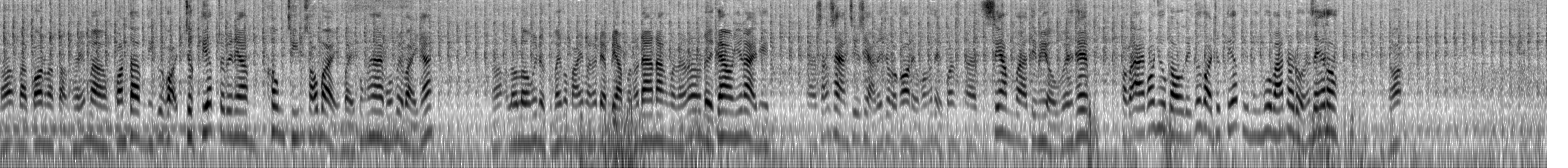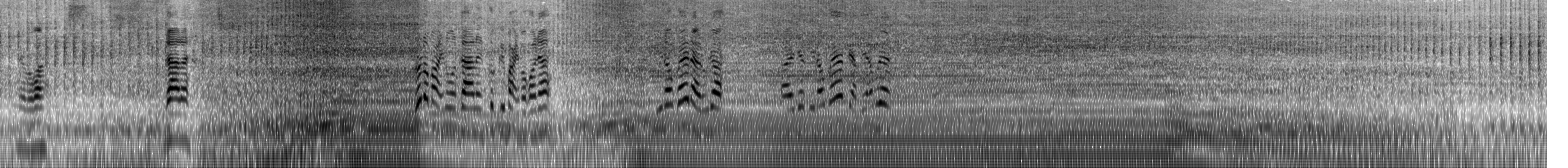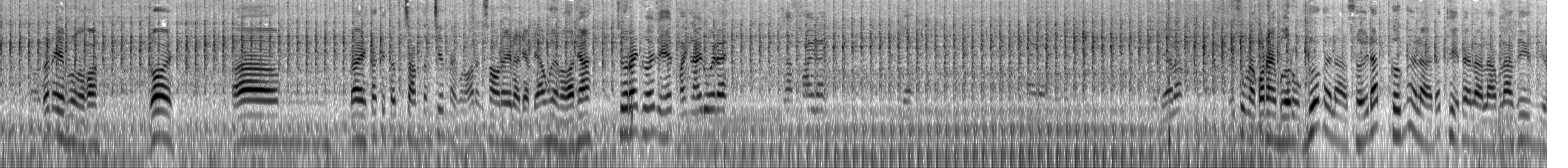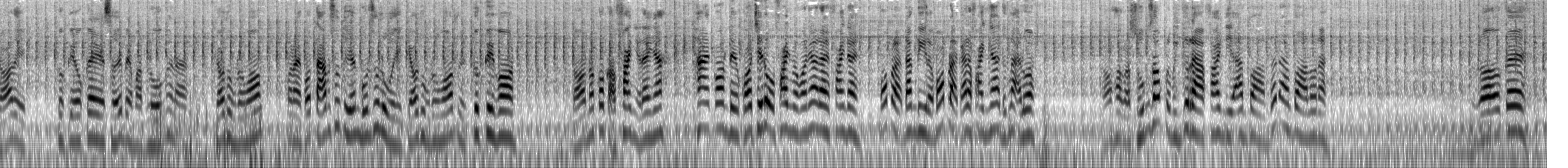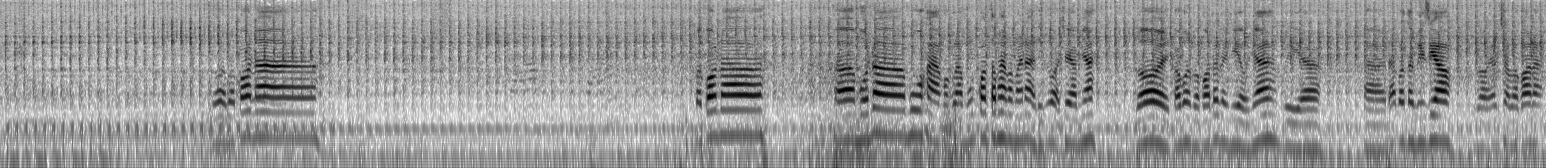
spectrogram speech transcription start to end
Đó bà con mà cảm thấy mà quan tâm thì cứ gọi trực tiếp cho bên em 0967 702 477 đó, lâu lâu mới được mấy con máy mà nó đẹp đẹp và nó đa năng và nó đời cao như thế này thì à, sẵn sàng chia sẻ đây cho bà con để bà con có thể quan à, xem và tìm hiểu về thêm hoặc là ai có nhu cầu thì cứ gọi trực tiếp thì mình mua bán trao đổi nó dễ thôi. Đó. Nè bà con. Ga đây. Rất là mạnh luôn ga lên cực kỳ mạnh bà con nhá. Đi đâu hết này đúng chưa? Đây thì đi đâu hết đẹp đẽ nguyên rất êm luôn bà con. Rồi à, đây, các cái tấm chắn, tấm chiếc này của nó đằng sau đây là đẹp đẽ nguyên bà con nhá. Chưa rách rưới gì hết, bánh lái đuôi đây. Dạ, Dàn phay đây. Dạ. Đẹp lắm. Nói chung là con này bừa ruộng nước hay là sới đất cứng hay là đất thịt hay là làm la ghim gì đó thì cực kỳ ok, sới bề mặt luống hay là kéo thùng nước mót. Con này có 8 số tiến 4 số lùi thì kéo thùng nước mót thì cực kỳ ngon. Đó, nó có cả phanh ở đây nhá. Hai con đều có chế độ phanh mà con nhá. Đây, phanh đây. Bóp lại, đang đi là bóp lại cái là phanh nhá, đứng lại luôn đó, hoặc là xuống dốc là mình cứ rà phanh thì an toàn rất an toàn luôn này. Rồi ok. Rồi bà con uh, bà con uh, uh, muốn uh, mua hàng hoặc là muốn quan tâm hai con máy này thì cứ gọi cho em nhá. Rồi cảm ơn bà con rất là nhiều nhá vì uh, uh, đã quan tâm video. Rồi em chào bà con ạ.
